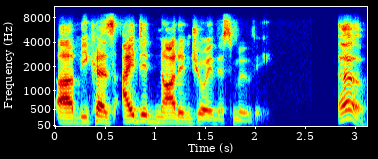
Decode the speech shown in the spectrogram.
uh, because I did not enjoy this movie. Oh.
